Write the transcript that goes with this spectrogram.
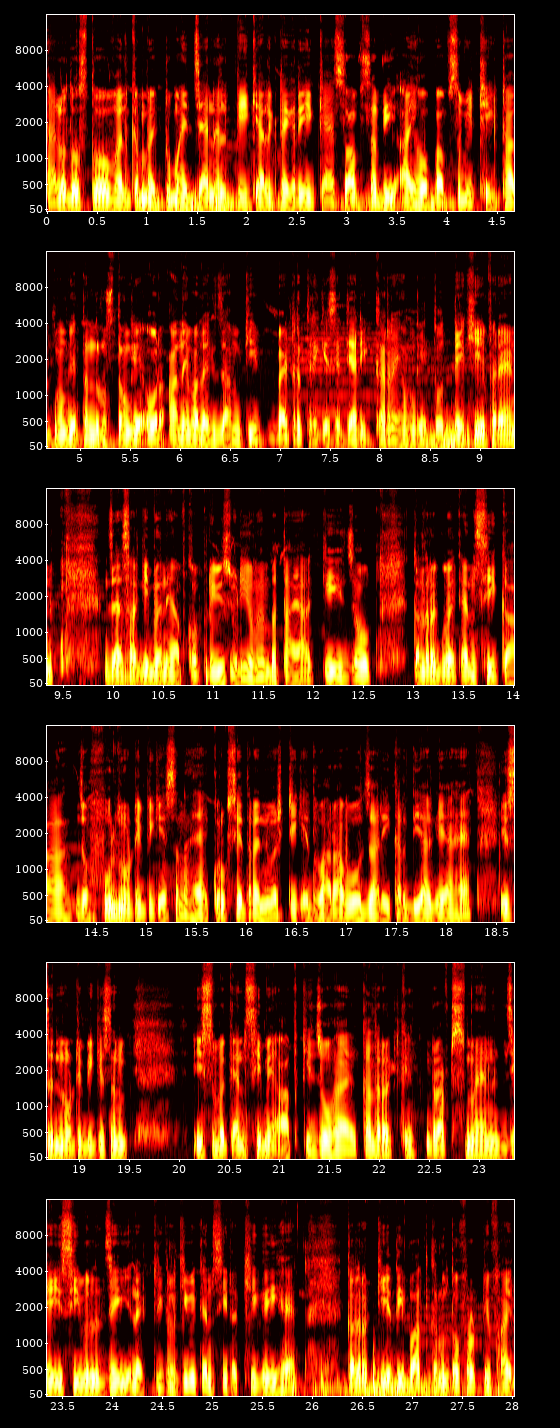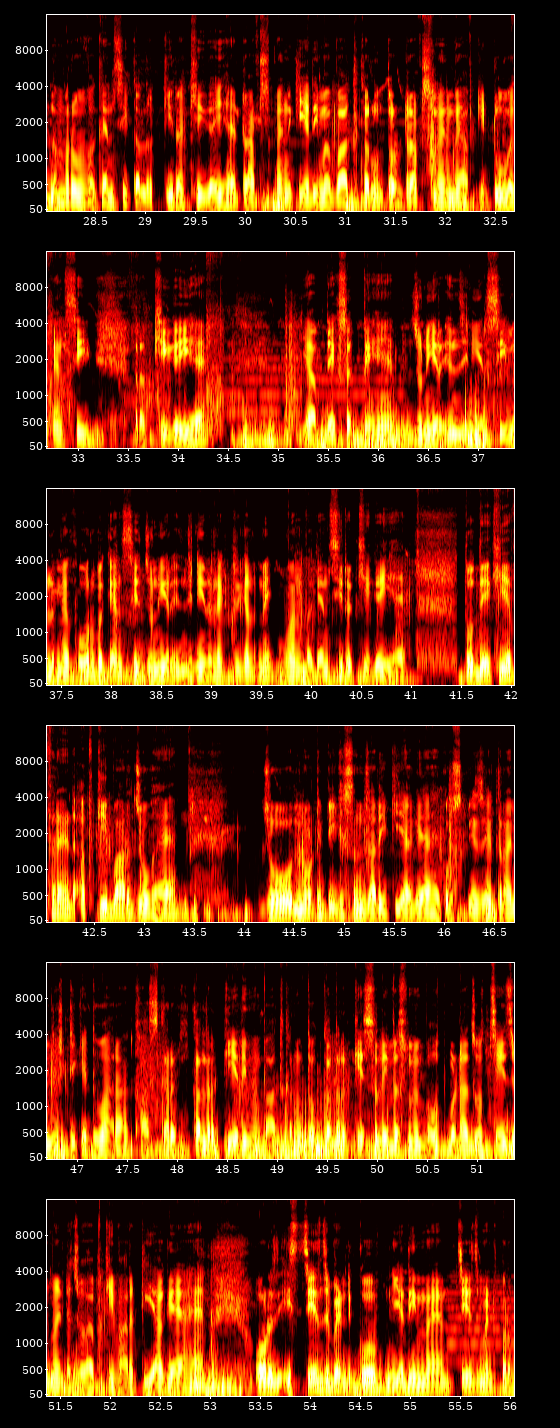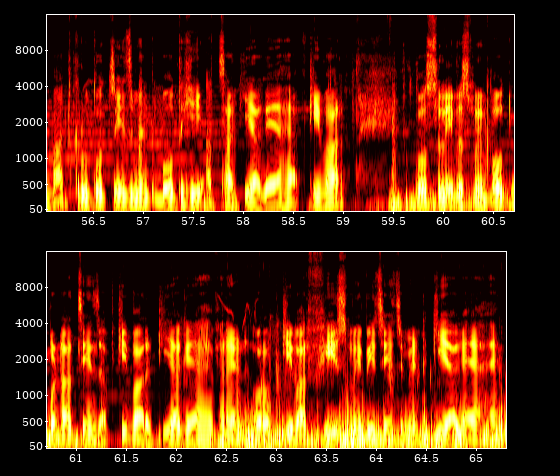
Hello दोस्तों welcome back to my channel P K category कैसे आप सभी? आई होप आप सभी ठीक ठाक होंगे, तंदुरुस्त होंगे और आने वाला एग्ज़ाम की बेटर तरीके से तैयारी कर रहे होंगे। तो देखिए फ्रेंड जैसा कि मैंने आपको प्रीवियस वीडियो में बताया कि जो कलरक वैकेंसी का जो फुल नोटिफिकेशन है, कुरुक्षेत्र यूनिवर्सिटी के द्वारा वो जारी कर दिया गया है। इस नोटिफिकेशन इस वैकेंसी में आपकी जो है clerk draftsman, JE civil, JE electrical की वैकेंसी रखी गई है। कलरक की यदि बात करूँ तो forty five number vacancy clerk की रखी गई है। ड्राफ्ट्समैन की यदि मैं बात करूँ तो ड्राफ्ट्समैन में आपकी टू वैकेंसी रखी गई है। ये आप देख सकते हैं, जूनियर इंजीनियर सिविल में four vacancy, junior engineer electrical में वन वैकेंसी रखी गई है। तो देखिए फ्रेंड, अब की बार जो है जो नोटिफिकेशन जारी किया गया है कुरुक्षेत्र यूनिवर्सिटी के द्वारा, खासकर कलर की यदि मैं बात करूँ तो कलर के सिलेबस में बहुत बड़ा जो चेंजमेंट जो है अब की बार किया गया है। और इस चेंजमेंट को यदि मैं चेंजमेंट पर बात करूँ तो चेंजमेंट बहुत ही अच्छा किया गया है अब की बार। तो सिलेबस में बहुत बड़ा चेंज अब की बार किया गया है फ्रेंड और अब की बार फ़ीस में भी चेंजमेंट किया गया है।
